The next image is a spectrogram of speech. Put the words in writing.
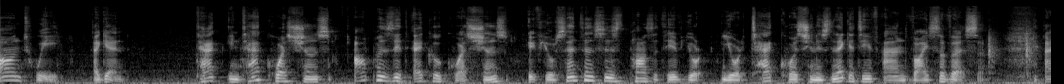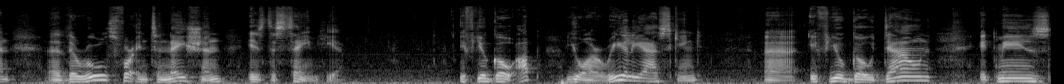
aren't we? Again, tag, in tag questions, opposite echo questions, if your sentence is positive, your, your tag question is negative and vice versa. And uh, the rules for intonation is the same here. If you go up, you are really asking. Uh, if you go down, it means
